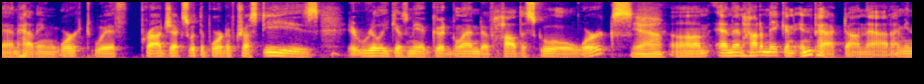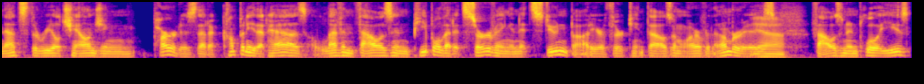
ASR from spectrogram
and having worked with projects with the Board of Trustees, it really gives me a good blend of how the school works Yeah. um, and then how to make an impact on that. I mean, that's the real challenging part is that a company that has 11,000 people that it's serving in its student body or 13,000, whatever the number is, Yeah. 1,000 employees,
